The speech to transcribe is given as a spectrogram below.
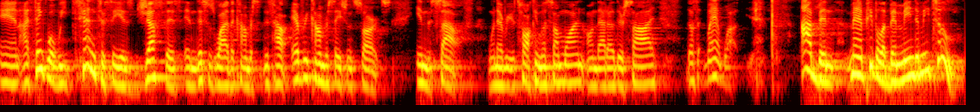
And I think what we tend to see is justice, and this is why the convers- this is how every conversation starts in the South. Whenever you're talking with someone on that other side, they'll say, man, well, I've been, man, people have been mean to me too.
